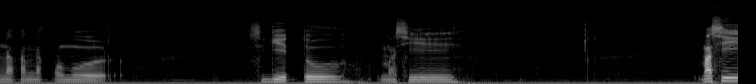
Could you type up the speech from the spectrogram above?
anak-anak umur segitu masih masih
